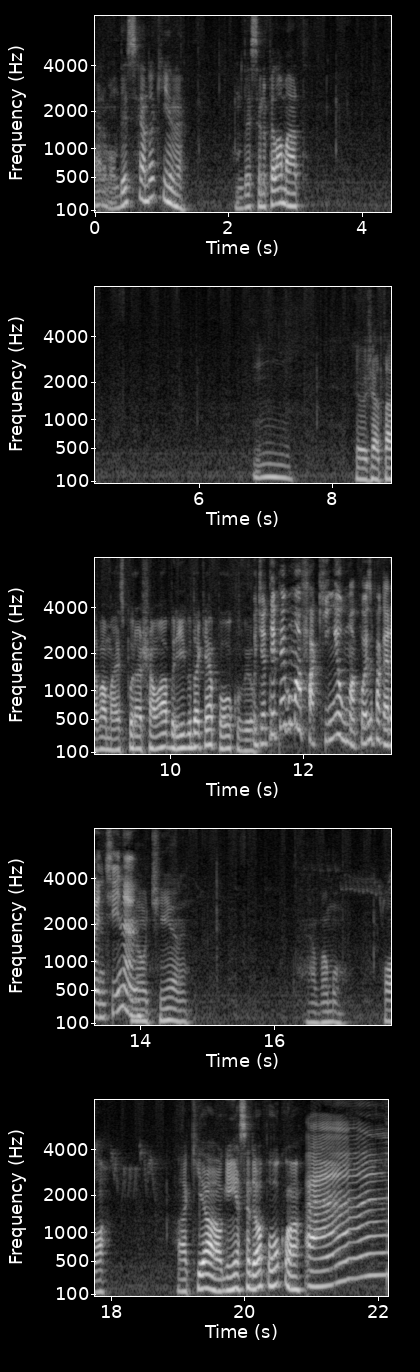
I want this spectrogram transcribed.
Cara, vamos descendo aqui, né? Vamos descendo pela mata. Hum, eu já tava mais por achar um abrigo daqui a pouco, viu? Podia ter pego uma faquinha, alguma coisa pra garantir, né? Não tinha, né? Ah, vamos. Ó. Aqui, ó. Alguém acendeu há pouco, ó. Ah.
